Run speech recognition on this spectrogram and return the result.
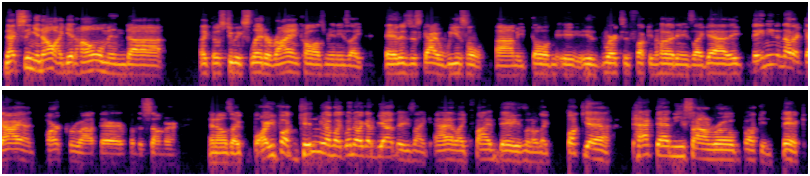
Next thing you know, I get home and uh like those two weeks later, Ryan calls me and he's like, hey, there's this guy Weasel. Um, he told me he, works at fucking Hood, and he's like, yeah, they, they need another guy on park crew out there for the summer. And I was like, are you fucking kidding me? I'm like, when do I got to be out there? He's like, ah, like five days. And I was like, fuck yeah, pack that Nissan Rogue fucking thick.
